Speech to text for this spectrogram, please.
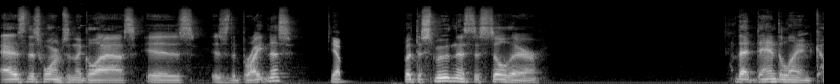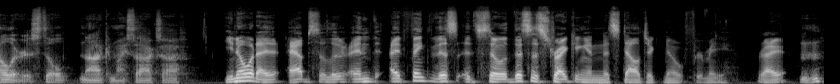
as this warms in the glass is is the brightness, Yep. but the smoothness is still there. That dandelion color is still knocking my socks off. You know what I absolutely and I think this so this is striking a nostalgic note for me, right? Mhm.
